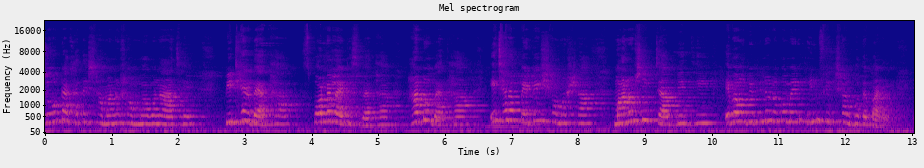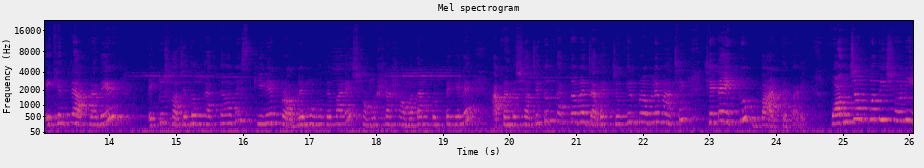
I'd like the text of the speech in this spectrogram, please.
চোট আঘাতের সামান্য সম্ভাবনা আছে, পিঠের ব্যথা স্পন্ডালাইটিস ব্যথা, হাঁটু ব্যথা, এছাড়া পেটের সমস্যা, মানসিক চাপ বৃদ্ধি এবং বিভিন্ন রকমের ইনফেকশন হতে পারে। এক্ষেত্রে আপনাদের একটু সচেতন থাকতে হবে, স্কিনের প্রবলেমও হতে পারে, সমস্যার সমাধান করতে গেলে আপনাদের সচেতন থাকতে হবে, যাদের চোখের প্রবলেম আছে সেটা একটু বাড়তে পারে। পঞ্চমপতি শনি,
